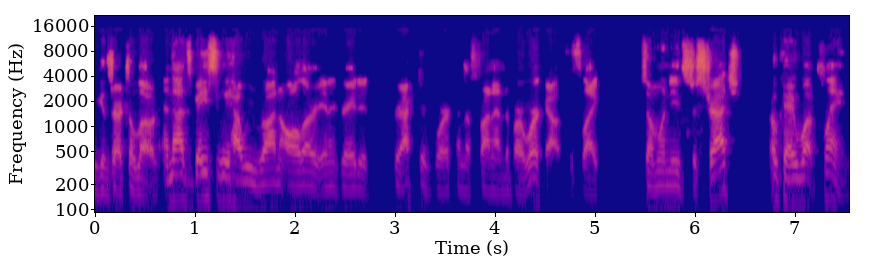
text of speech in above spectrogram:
We can start to load. And that's basically how we run all our integrated corrective work on the front end of our workouts. It's like someone needs to stretch. Okay, what plane?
